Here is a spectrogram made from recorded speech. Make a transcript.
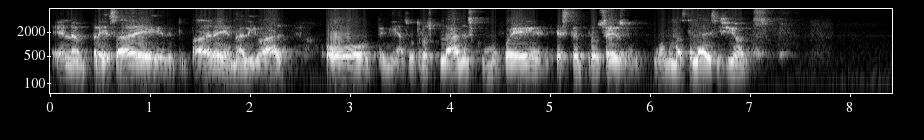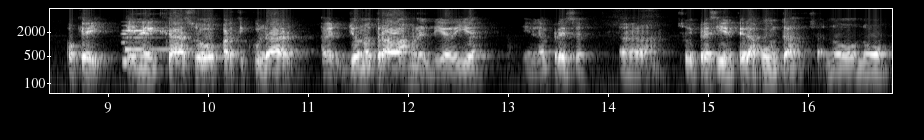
en la empresa de, tu padre, en Alibal, o tenías otros planes? ¿Cómo fue este proceso? ¿Cómo tomaste la decisión? Ok, en el caso particular, a ver, yo no trabajo en el día a día en la empresa, uh, soy presidente de la junta, o sea, no, no,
